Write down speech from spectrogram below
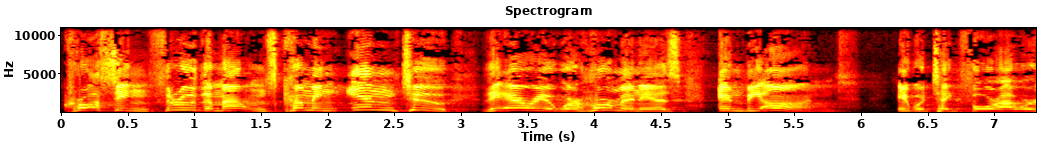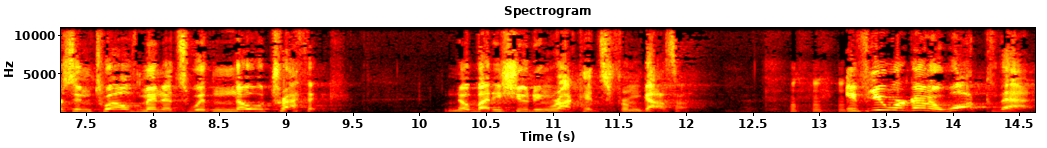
crossing through the mountains, coming into the area where Hermon is and beyond, it would take four hours and 12 minutes with no traffic. Nobody shooting rockets from Gaza. If you were going to walk that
